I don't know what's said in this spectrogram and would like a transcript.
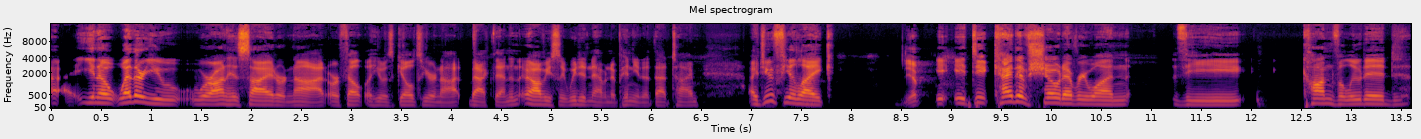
uh, you know whether you were on his side or not, or felt that he was guilty or not back then, and obviously we didn't have an opinion at that time. I do feel like Yep. it, it, it kind of showed everyone the convoluted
